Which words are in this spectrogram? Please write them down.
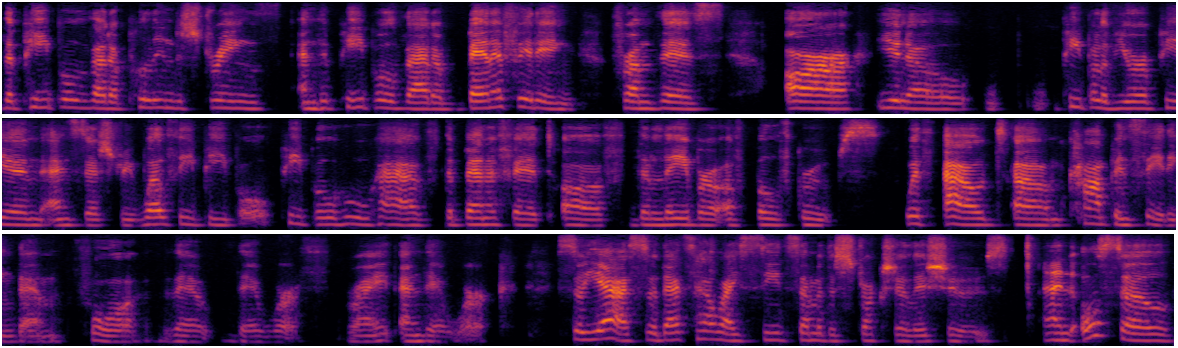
the people that are pulling the strings and the people that are benefiting from this are, you know, people of European ancestry, wealthy people, people who have the benefit of the labor of both groups without um, compensating them for their their worth, right, and their work. So yeah, so that's how I see some of the structural issues. And also,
